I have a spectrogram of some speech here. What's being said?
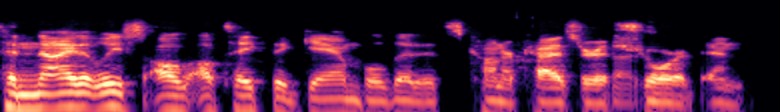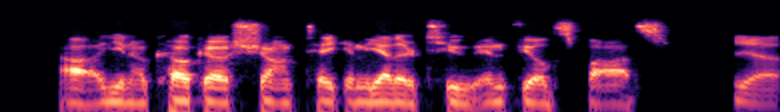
tonight at least I'll I'll take the gamble that it's Connor Kaiser at Nice. short and uh you know Coco Schunk taking the other two infield spots. Yeah.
